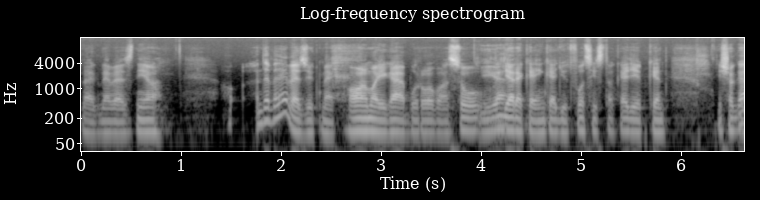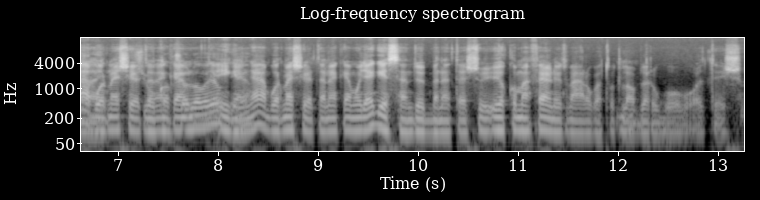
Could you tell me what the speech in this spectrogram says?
megnevezni a de nevezzük meg, Halmai Gáborról van szó, igen? a gyerekeink együtt fociztak egyébként, és a Gábor Lány, mesélte nekem, vagyok, igen, igen, Gábor mesélte nekem, hogy egészen döbbenetes, hogy ő akkor már felnőtt válogatott labdarúgó volt, és,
